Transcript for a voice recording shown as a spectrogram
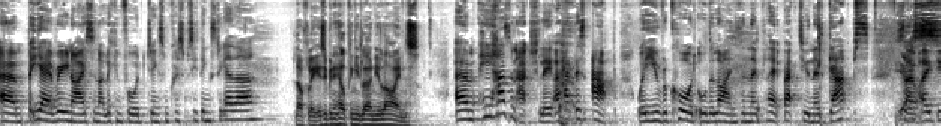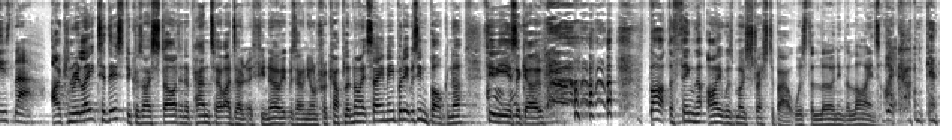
Um, but yeah, really nice, and like looking forward to doing some Christmassy things together. Lovely. Has he been helping you learn your lines? Um, he hasn't actually. I had this app where you record all the lines and they play it back to you, and there's gaps. Yes. So I'd use that. I can relate to this because I starred in a panto. I don't know if you know, it was only on for a couple of nights, Amy, but it was in Bognor a few oh, years ago. but the thing that I was most stressed about was the learning the lines. Yeah. I couldn't get.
